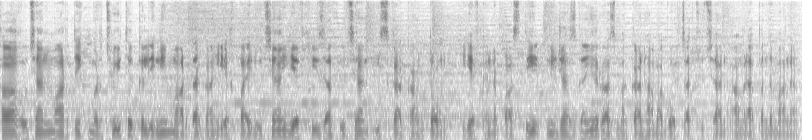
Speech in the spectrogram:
Խաղաղության մարտիկ մրցույթը կլինի մարտական եղբայրության եւ խիզախության իսկական տոն եւ կնպաստի միջազգային ռազմական համագործակցության ամրապնդմանը։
